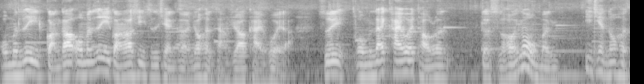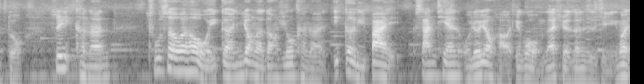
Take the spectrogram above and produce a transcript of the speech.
我们自己广告，我们自己广告系之前可能就很常需要开会啦，所以我们在开会讨论的时候，因为我们意见都很多，所以可能出社会后，我一个人用的东西，我可能一个礼拜三天我就用好了，结果我们在学生时期，因为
